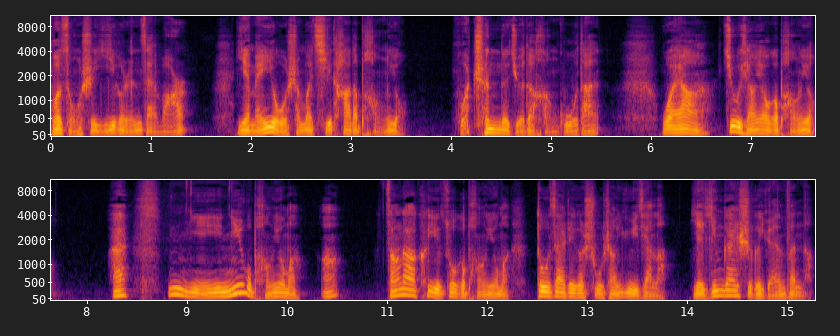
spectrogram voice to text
我总是一个人在玩，也没有什么其他的朋友，我真的觉得很孤单。我呀就想要个朋友。哎，你你有朋友吗？啊，咱俩可以做个朋友吗？都在这个树上遇见了，也应该是个缘分呢。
